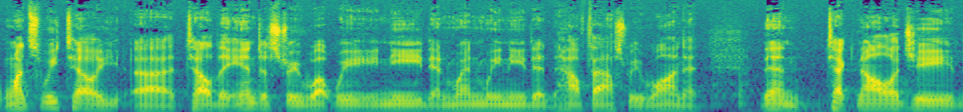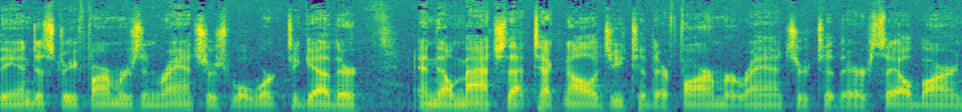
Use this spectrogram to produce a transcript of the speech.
Once we tell, uh, tell the industry what we need and when we need it and how fast we want it, then technology, the industry, farmers and ranchers will work together and they'll match that technology to their farm or ranch or to their sale barn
